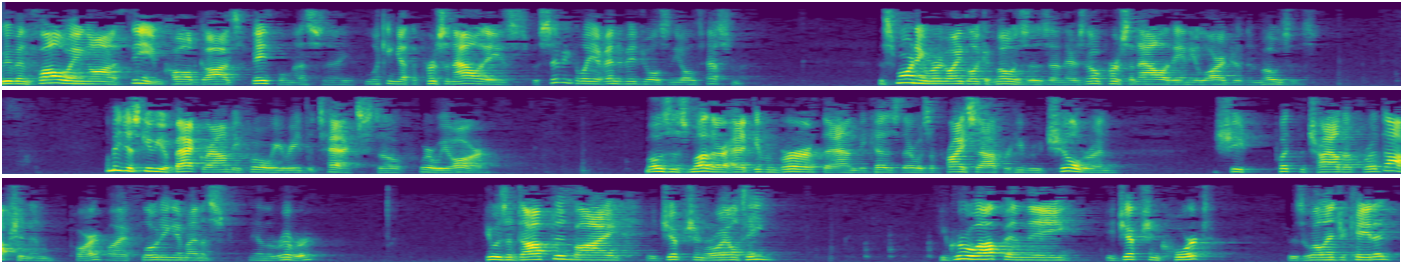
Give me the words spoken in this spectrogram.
We've been following on a theme called God's faithfulness, uh, looking at the personalities specifically of individuals in the Old Testament. This morning we're going to look at Moses, and there's no personality any larger than Moses. Let me just give you a background before we read the text of where we are. Moses' mother had given birth, and because there was a price out for Hebrew children, she put the child up for adoption in part by floating him in, a, in the river. He was adopted by Egyptian royalty. He grew up in the Egyptian court. He was well educated.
